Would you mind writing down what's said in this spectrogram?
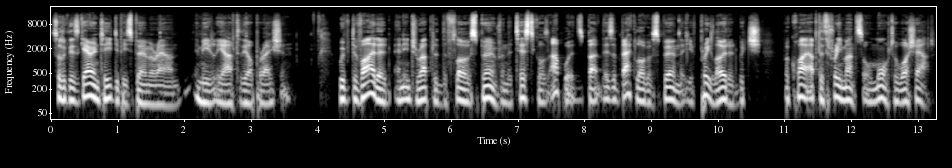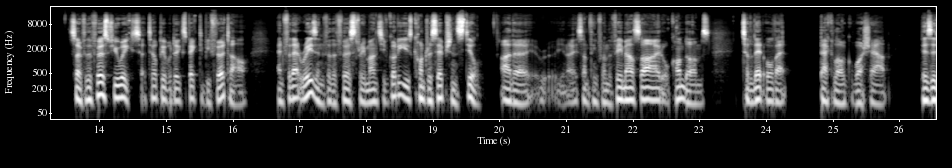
So, look, there's guaranteed to be sperm around immediately after the operation. We've divided and interrupted the flow of sperm from the testicles upwards, but there's a backlog of sperm that you've preloaded, which require up to three months or more to wash out. So, for the first few weeks, I tell people to expect to be fertile. And for that reason, for the first three months, you've got to use contraception still, either you know something from the female side or condoms, to let all that backlog wash out. There's a,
